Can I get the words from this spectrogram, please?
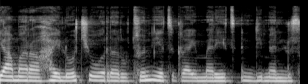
የአማራ ኃይሎች የወረሩትን የትግራይ መሬት እንዲመልሱ፣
